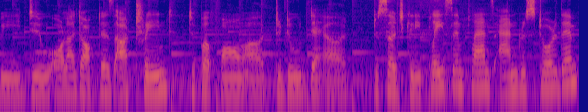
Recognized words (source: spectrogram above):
We do, all our doctors are trained to perform, uh, to do, uh, to surgically place implants and restore them.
